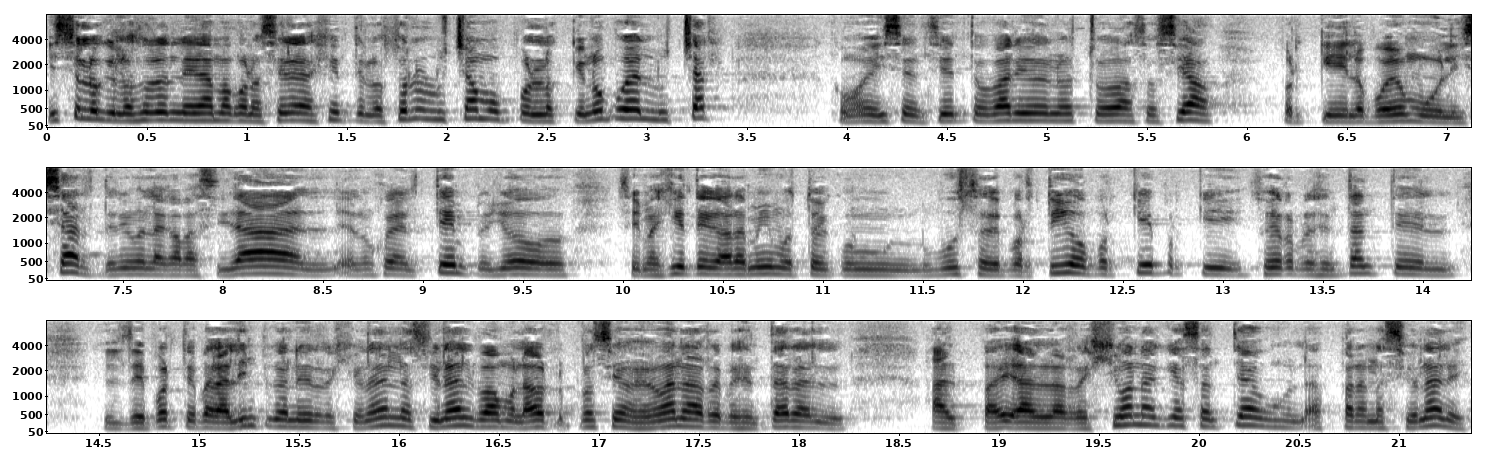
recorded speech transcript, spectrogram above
eso es lo que nosotros le damos a conocer a la gente, nosotros luchamos por los que no pueden luchar, como dicen ciertos varios de nuestros asociados, porque lo podemos movilizar, tenemos la capacidad, a lo mejor en el templo. Yo, se imagínate que ahora mismo estoy con un buzo deportivo, ¿por qué? Porque soy representante del, deporte paralímpico a nivel regional, nacional, vamos la próxima semana a representar al, al, a la región aquí a Santiago, las paranacionales.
